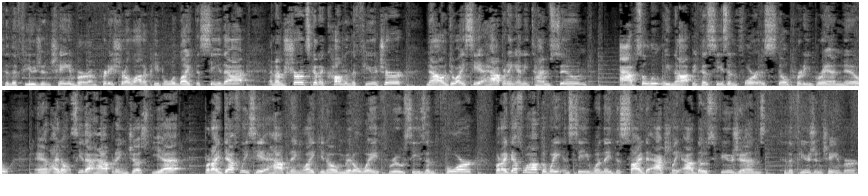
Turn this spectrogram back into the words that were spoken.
to the Fusion Chamber? I'm pretty sure a lot of people would like to see that, and I'm sure it's going to come in the future. Now, do I see it happening anytime soon? Absolutely not, because Season 4 is still pretty brand new, and I don't see that happening just yet but I definitely see it happening like, you know, middle way through Season 4, but I guess we'll have to wait and see when they decide to actually add those fusions to the Fusion Chamber.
